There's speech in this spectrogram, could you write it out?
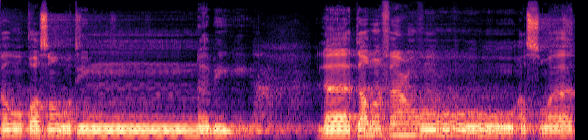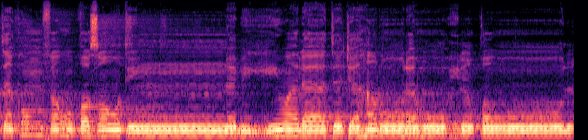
فوق صوت النبي لا ترفعوا أصواتكم فوق صوت النبي ولا تجهروا له بالقول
